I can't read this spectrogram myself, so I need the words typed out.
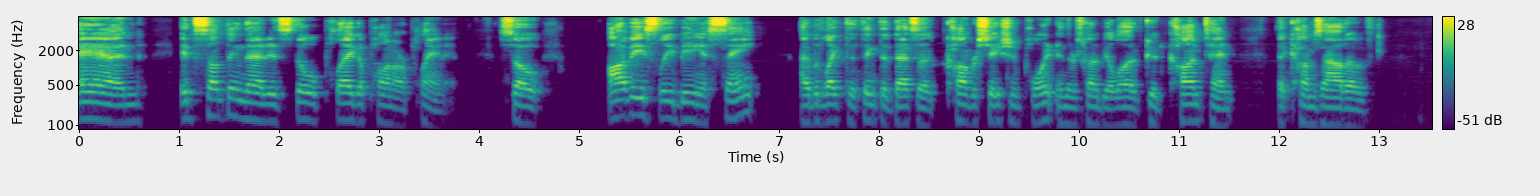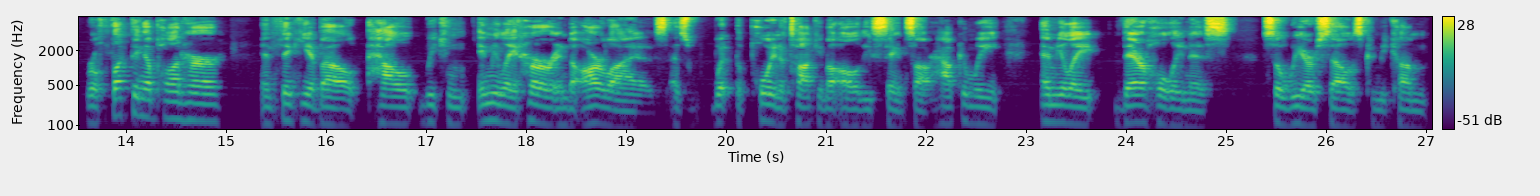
And it's something that is still a plague upon our planet. So obviously being a saint i would like to think that that's a conversation point and there's going to be a lot of good content that comes out of reflecting upon her and thinking about how we can emulate her into our lives as what the point of talking about all of these saints are. How can we emulate their holiness so we ourselves can become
